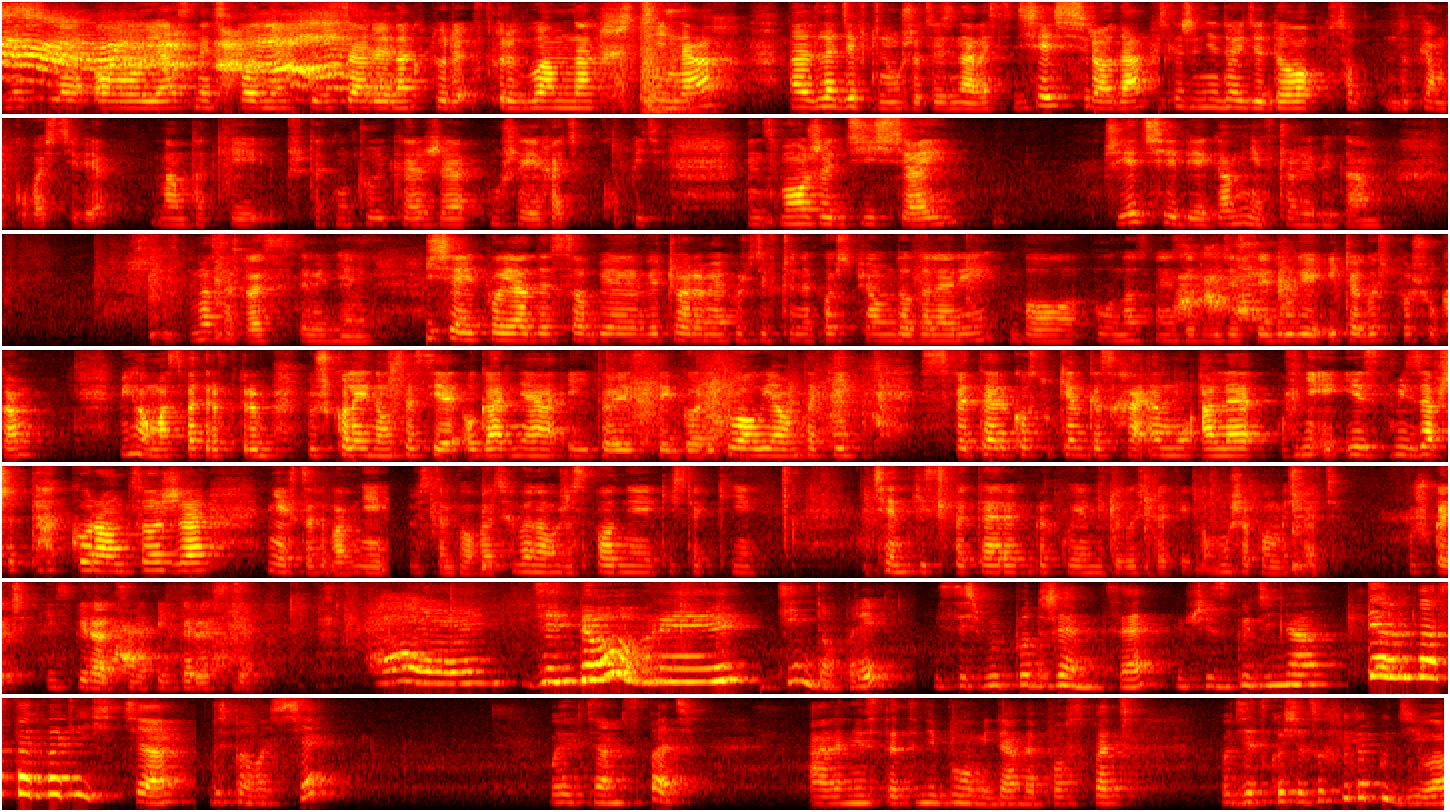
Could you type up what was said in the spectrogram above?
Myślę o jasnych spodniach tych Zary, na który, w których byłam na chrzcinach. No, ale dla dziewczyn muszę coś znaleźć. Dzisiaj jest środa. Myślę, że nie dojdzie do, do piątku właściwie. Mam taki, taką czujkę, że muszę jechać kupić. Więc może dzisiaj... Czy ja dzisiaj biegam? Nie, wczoraj biegałam. Masakra z tymi dniami. Dzisiaj pojadę sobie wieczorem, jak już dziewczyny pośpią do galerii, bo północna jest do 22 i czegoś poszukam. Michał ma sweter, w którym już kolejną sesję ogarnia i to jest jego rytuał. Ja mam taki sweterko, sukienkę z H&M-u, ale w niej jest mi zawsze tak gorąco, że nie chcę chyba w niej występować. Chyba nałożę spodnie, jakiś taki cienki sweterek, brakuje mi czegoś takiego. Muszę pomyśleć, poszukać inspiracji na Pinterestie. Hej, dzień dobry! Dzień dobry. Jesteśmy po drzemce. Już jest godzina 14.20. Wyspałaś się? Bo ja chciałam spać. Ale niestety nie było mi dane pospać, bo dziecko się co chwilę budziło.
